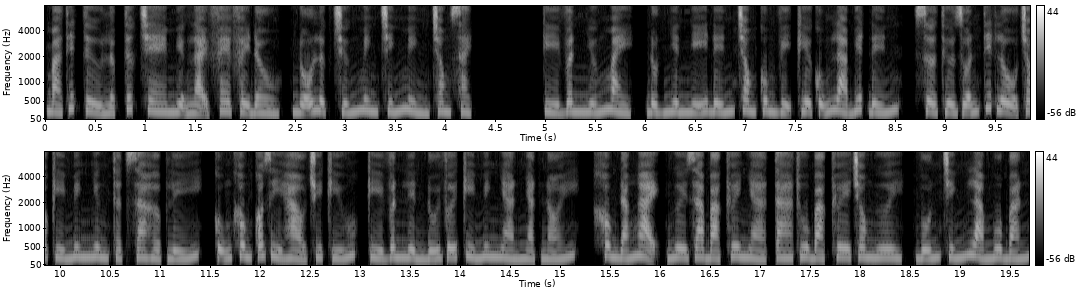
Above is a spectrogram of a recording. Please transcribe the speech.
Mà thiết tử lập tức che miệng lại phe phẩy đầu, nỗ lực chứng minh chính mình trong sạch. Kỳ vân nhướng mày, đột nhiên nghĩ đến trong cung vị kia cũng là biết đến, sở thừa duẫn tiết lộ cho kỳ minh nhưng thật ra hợp lý, cũng không có gì hảo truy cứu, kỳ vân liền đối với kỳ minh nhàn nhạt nói, không đáng ngại, ngươi ra bạc thuê nhà ta thu bạc thuê cho ngươi, vốn chính là mua bán,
